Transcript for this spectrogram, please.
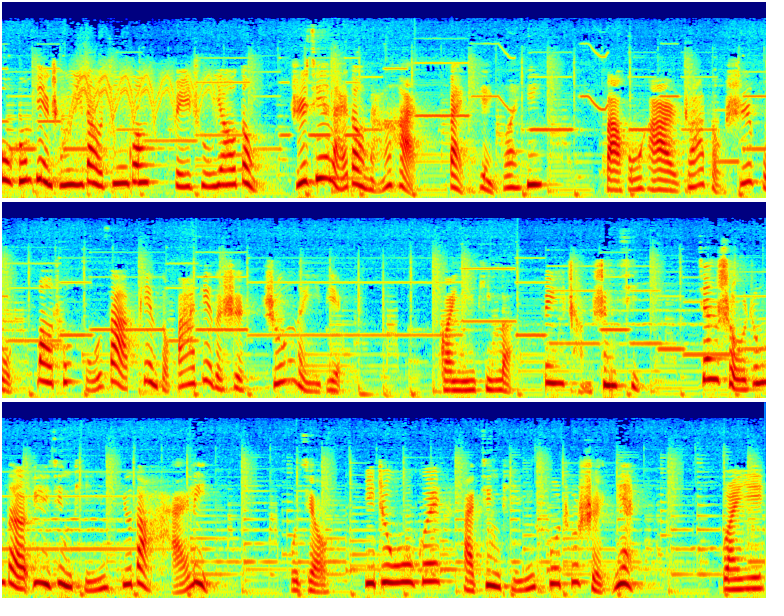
悟空变成一道金光，飞出妖洞。直接来到南海拜见观音，把红孩儿抓走师傅、冒充菩萨骗走八戒的事说了一遍。观音听了非常生气，将手中的玉净瓶丢到海里。不久，一只乌龟把净瓶拖出水面。观音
